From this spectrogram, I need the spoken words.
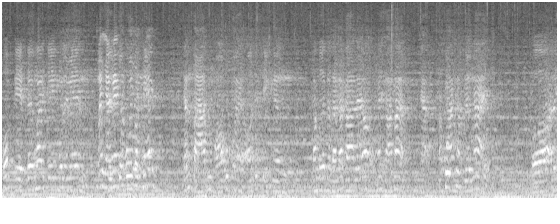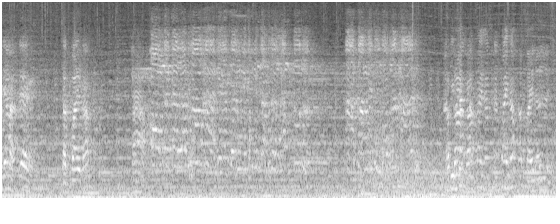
พบเหตุเพลิงไหม้จริงบริเวณไม่อย่างไรครับประเทศชั้นสามหอผู้ป่วยออทิสติกหนึ่งประเมินสถานการณ์แล้วไม่สามารถจะทำการดับเพลิงได้ขออนุญาตแจ้งตัดไฟครับทราบครับครับครับไปครับไปครับไปเลยดำเนิน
